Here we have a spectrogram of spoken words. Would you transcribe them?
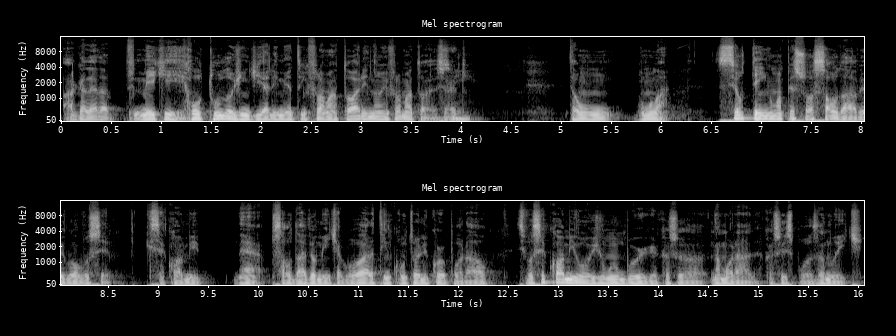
a galera meio que rotula hoje em dia alimento inflamatório e não inflamatório, certo? Sim. Então, vamos lá. Se eu tenho uma pessoa saudável igual você, que você come né, saudavelmente agora, tem controle corporal. Se você come hoje um hambúrguer com a sua namorada, com a sua esposa à noite,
